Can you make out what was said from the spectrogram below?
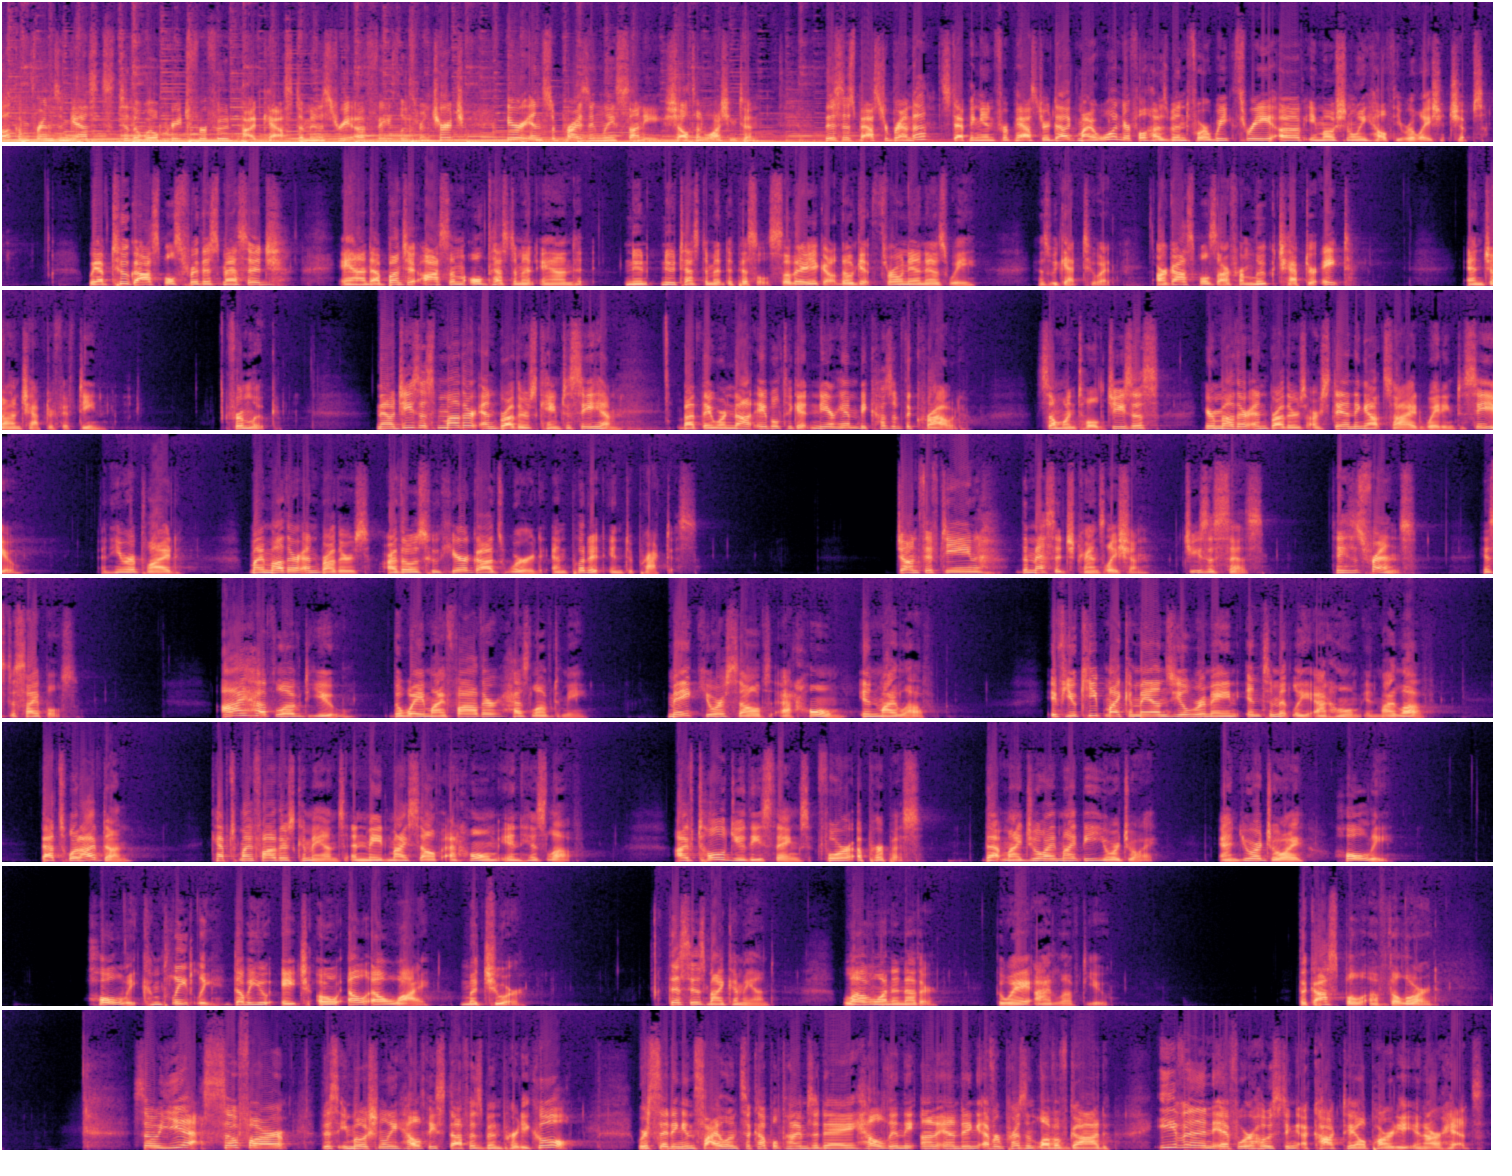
Welcome, friends and guests, to the Will Preach for Food podcast, a ministry of Faith Lutheran Church here in surprisingly sunny Shelton, Washington. This is Pastor Brenda stepping in for Pastor Doug, my wonderful husband, for week three of emotionally healthy relationships. We have two gospels for this message and a bunch of awesome Old Testament and New, New Testament epistles. So there you go. They'll get thrown in as we as we get to it. Our gospels are from Luke chapter 8 and John chapter 15. From Luke. Now Jesus' mother and brothers came to see him, but they were not able to get near him because of the crowd. Someone told Jesus, Your mother and brothers are standing outside waiting to see you. And he replied, My mother and brothers are those who hear God's word and put it into practice. John 15, the message translation, Jesus says to his friends, his disciples, I have loved you the way my Father has loved me. Make yourselves at home in my love. If you keep my commands, you'll remain intimately at home in my love. That's what I've done, kept my Father's commands, and made myself at home in his love. I've told you these things for a purpose, that my joy might be your joy, and your joy wholly wholly, completely, W H O L L Y, mature. This is my command love one another the way I loved you. The gospel of the Lord. So, yes, so far, this emotionally healthy stuff has been pretty cool. We're sitting in silence a couple times a day, held in the unending, ever present love of God, even if we're hosting a cocktail party in our heads.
